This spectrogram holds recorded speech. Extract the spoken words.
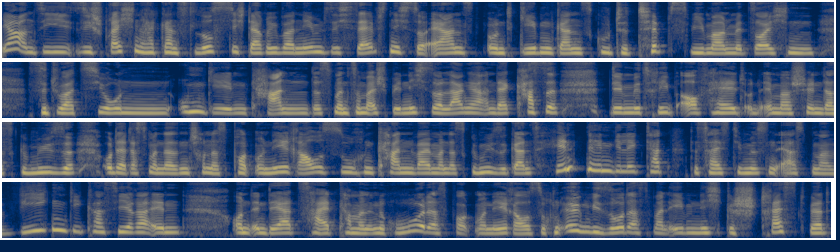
Ja, und sie, sie sprechen halt ganz lustig darüber, nehmen sich selbst nicht so ernst und geben ganz gute Tipps, wie man mit solchen Situationen umgehen kann, dass man zum Beispiel nicht so lange an der Kasse den Betrieb aufhält und immer schön das Gemüse oder dass man dann schon das Portemonnaie raussuchen kann, weil man das Gemüse ganz hinten hingelegt hat. Das heißt, die müssen erstmal wiegen, die KassiererInnen, und in der Zeit kann man in Ruhe das Portemonnaie raussuchen. Irgendwie so, dass man eben nicht gestresst wird.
